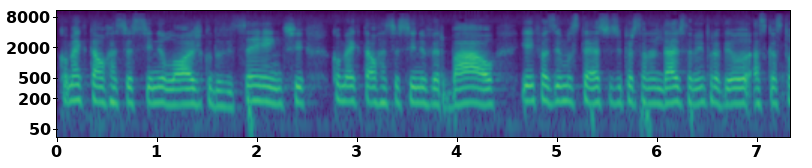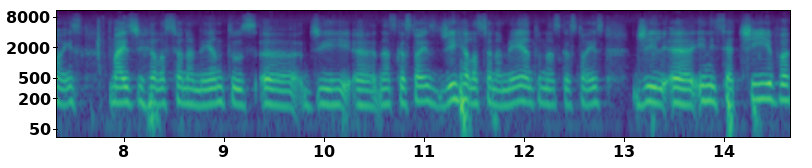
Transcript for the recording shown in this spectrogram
Como é que está o raciocínio lógico do Vicente, como é que está o raciocínio verbal, e aí fazíamos testes de personalidade também para ver as questões mais de relacionamentos, uh, de, uh, nas questões de relacionamento, nas questões de uh, iniciativa.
